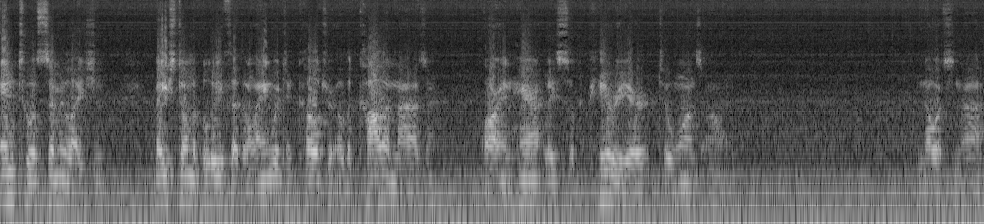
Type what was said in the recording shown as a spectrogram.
into assimilation based on the belief that the language and culture of the colonizer are inherently superior to one's own. No, it's not.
